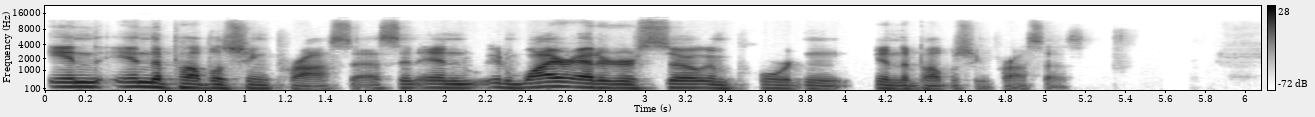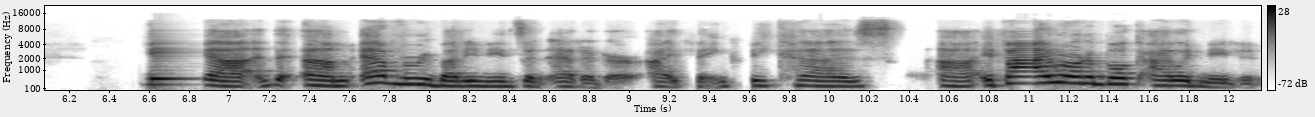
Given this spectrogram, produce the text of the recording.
in in the publishing process? And and, and why are editors so important in the publishing process? Yeah um, everybody needs an editor i think because uh, if I wrote a book, I would need an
